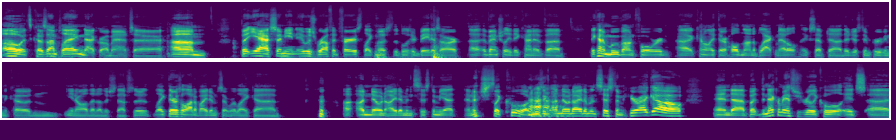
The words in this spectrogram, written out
"Oh, it's because I'm playing Necromancer." Um, but yeah, so I mean, it was rough at first, like most of the Blizzard betas are. Uh, eventually, they kind of uh, they kind of move on forward, uh, kind of like they're holding on to black metal, except uh, they're just improving the code and you know all that other stuff. So like, there's a lot of items that were like uh, unknown item in system yet, and it's just like cool. I'm using unknown item in system. Here I go. And uh, but the Necromancer is really cool. It's uh,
